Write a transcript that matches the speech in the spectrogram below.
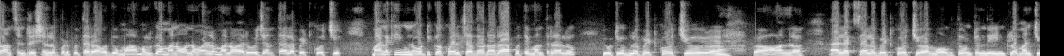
కాన్సన్ట్రేషన్లో పడిపోతారు అవ్వదు మామూలుగా మనం ఉన్నవాళ్ళు మనం ఆ రోజంతా అలా పెట్టుకోవచ్చు. మనకి నోటికి ఒకవేళ చదవడం రాకపోతే మంత్రాలు యూట్యూబ్లో పెట్టుకోవచ్చు ఆన్లో అలెక్సాలో పెట్టుకోవచ్చు మోగుతూ ఉంటుంది. ఇంట్లో మంచి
